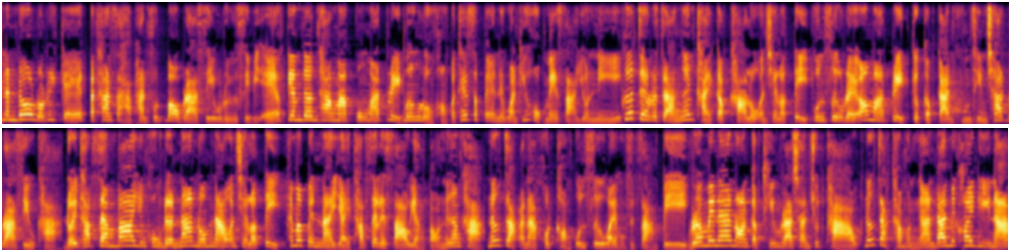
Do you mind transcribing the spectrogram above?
นนันโดโรดริเกสประธานสหพันธ์ฟุตบอลบราซิล หรือ CBF เตรียมเดินทางมากรุงมาดริดเมืองหลวงของประเทศสเปนในวันที่ 6 เมษายนนี้ เพื่อเจรจาเงื่อนไขกับคาร์โลอันเชลติกุนซือเรอัลมาดริดเกี่ยวกับการคุมทีมชาติบราซิลค่ะ โดยทัพแซมบ้ายังคงเดินหน้าโน้มน้าวอันเชลติ ให้มาเป็นนายใหญ่ทัพเซเลซาวอย่างต่อเนื่องค่ะ เนื่องจากอนาคตของกุนซือวัย 63 ปี เริ่มไม่แน่นอนกับทีมราชันชุดขาว เนื่องจากทำผลงานได้ไม่ค่อยดีนัก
